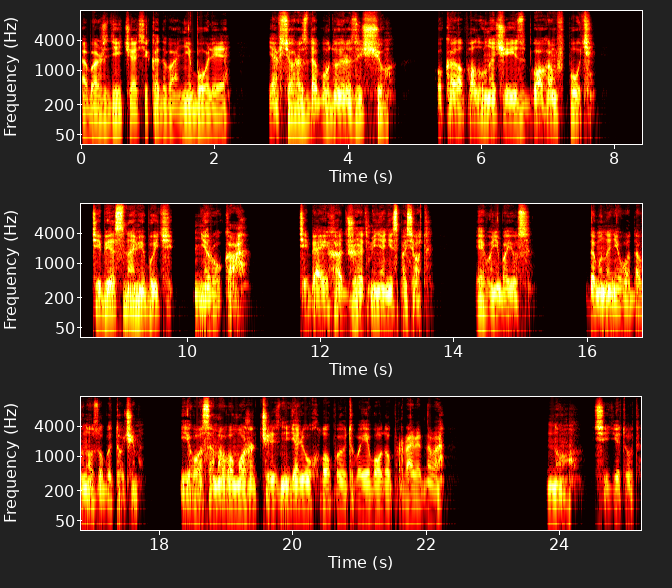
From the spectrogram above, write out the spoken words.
обожди часика два, не более. Я все раздобуду и разыщу. Около полуночи и с Богом в путь. Тебе с нами быть не рука. Тебя и Хаджи от меня не спасет. Я его не боюсь. Да мы на него давно зубы точим. Его самого, может, через неделю ухлопают воеводу праведного. «Ну, сиди тут».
